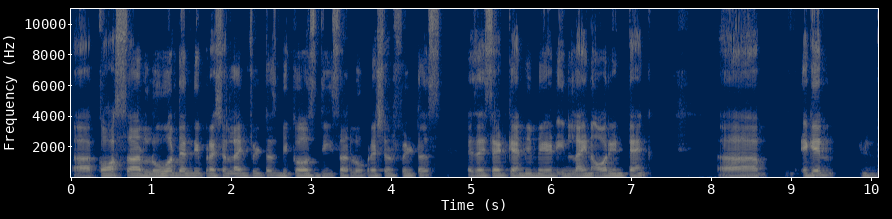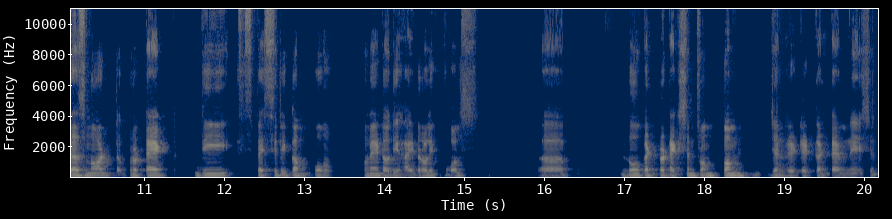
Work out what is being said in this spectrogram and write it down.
Uh, costs are lower than the pressure line filters because these are low pressure filters. As I said, can be made in line or in tank. again, does not protect the specific component or the hydraulic valves. Uh, no protection from pump generated contamination.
